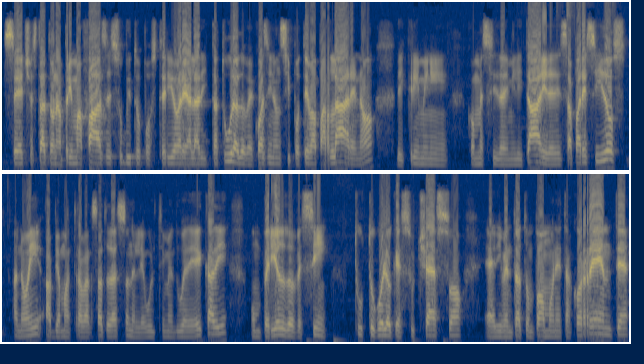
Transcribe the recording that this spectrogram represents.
se c'è stata una prima fase subito posteriore alla dittatura dove quasi non si poteva parlare no? dei crimini commessi dai militari, dei desaparecidos, noi abbiamo attraversato adesso nelle ultime due decadi un periodo dove sì, tutto quello che è successo è diventato un po' moneta corrente,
